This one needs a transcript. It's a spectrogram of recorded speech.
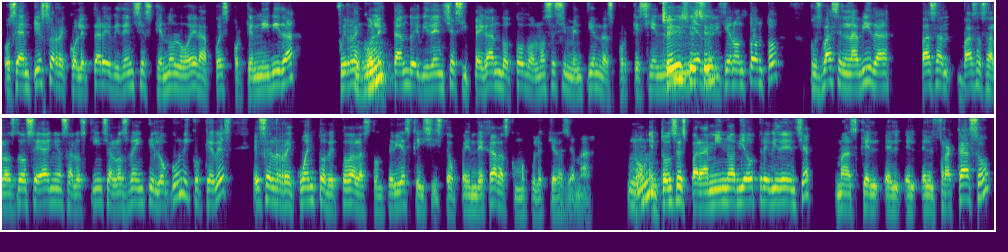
o sea, empiezo a recolectar evidencias que no lo era, pues, porque en mi vida fui recolectando uh -huh. evidencias y pegando todo, no sé si me entiendas, porque si en sí, mi sí, sí. me dijeron tonto, pues vas en la vida, pasan, pasas a los 12 años, a los 15, a los 20, y lo único que ves es el recuento de todas las tonterías que hiciste, o pendejadas, como tú le quieras llamar, ¿no? Uh -huh. Entonces, para mí no había otra evidencia más que el, el, el, el, fracaso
